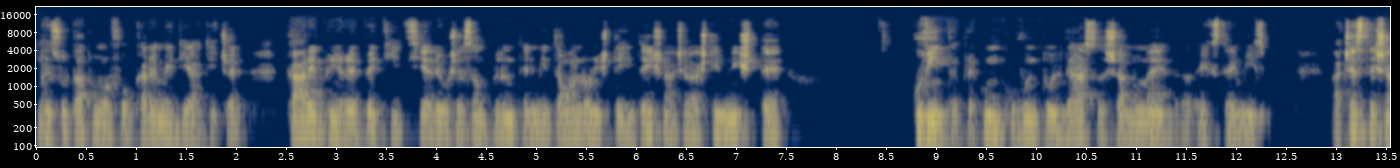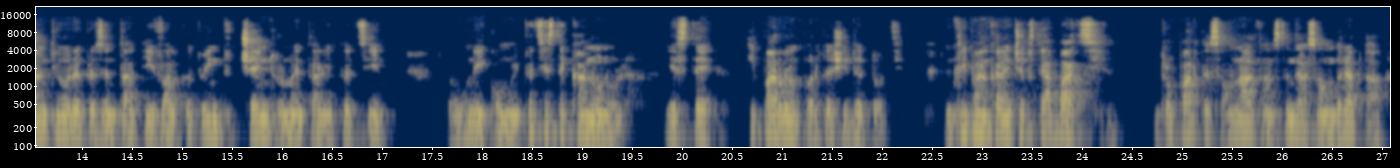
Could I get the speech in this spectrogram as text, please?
rezultatul unor focare mediatice care, prin repetiție, reușesc să împlânte în mintea oamenilor niște idei și, în același timp, niște cuvinte, precum cuvântul de astăzi și anume uh, extremism. Acest eșantion reprezentativ, alcătuind centrul mentalității uh, unei comunități, este canonul, este tiparul împărtășit de toți. În clipa în care începi să te abați într-o parte sau în alta, în stânga sau în dreapta,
